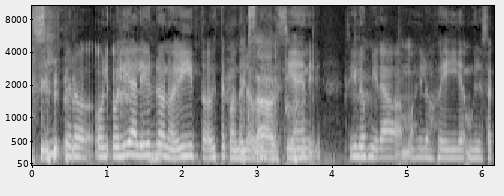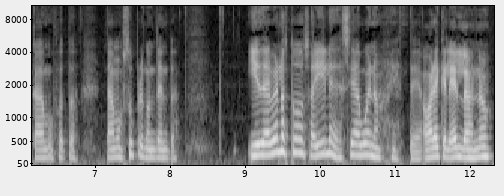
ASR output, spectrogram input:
Sí, pero olía a libro nuevito, ¿viste? Cuando lo vi recién. Y, los mirábamos y los veíamos y les sacábamos fotos. Estábamos súper contentos. Y de verlos todos ahí les decía, bueno, este, ahora hay que leerlos, ¿no?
